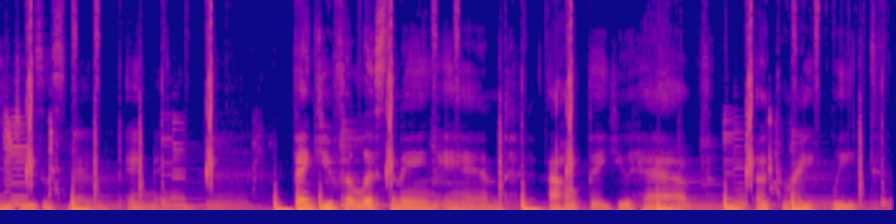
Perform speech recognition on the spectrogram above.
In Jesus' name, amen. Thank you for listening, and I hope that you have a great week.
